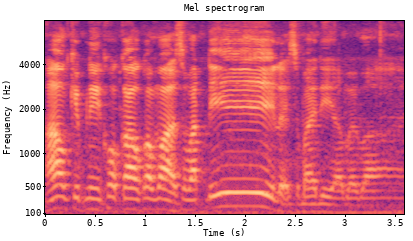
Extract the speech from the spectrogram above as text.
เอาคลิปนี้ข้อเก่าคำว่าสวัสดีเลยสบายดีอะบ๊ายบาย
